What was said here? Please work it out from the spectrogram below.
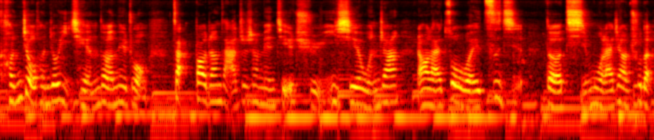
很久很久以前的那种杂报章杂志上面截取一些文章，然后来作为自己。的题目来这样出的，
